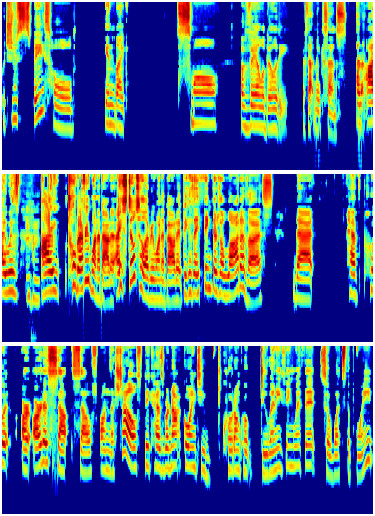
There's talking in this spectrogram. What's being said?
but you space hold in like small availability, if that makes sense and i was mm-hmm. i told everyone about it. I still tell everyone about it because i think there's a lot of us that have put our artist self on the shelf because we're not going to quote unquote do anything with it. So what's the point?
